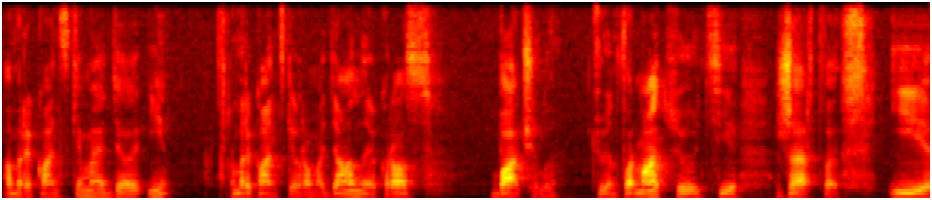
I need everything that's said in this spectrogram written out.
американські медіа і американські громадяни якраз бачили цю інформацію, ці жертви. І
